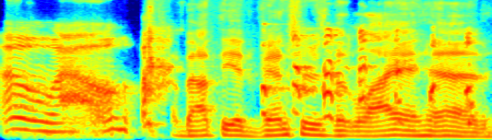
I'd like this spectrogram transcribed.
Oh wow! about the adventures that lie ahead?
